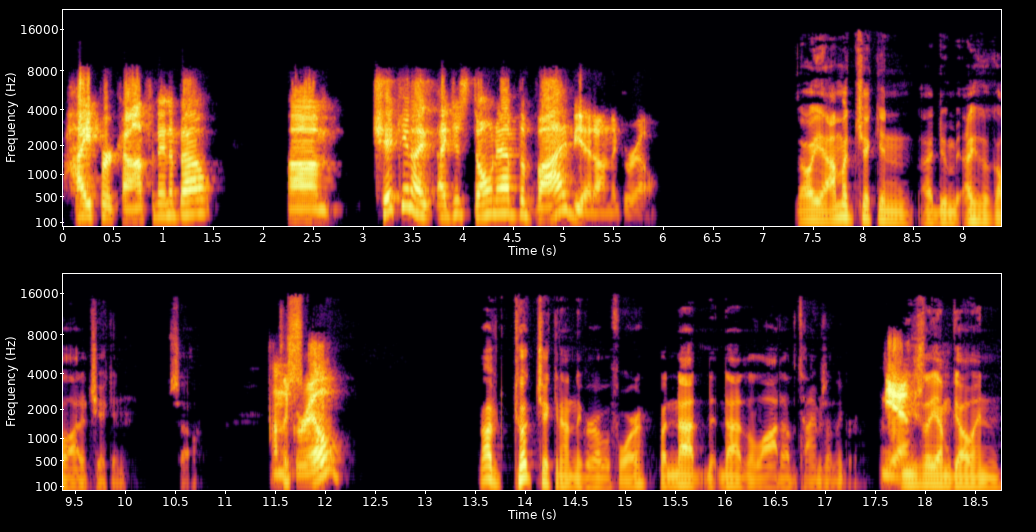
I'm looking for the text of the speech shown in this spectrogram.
hyper confident about. Um, chicken, I, I just don't have the vibe yet on the grill. Oh yeah, I'm a chicken. I do. I cook a lot of chicken. So On the grill? I've cooked chicken on the grill before, but not not a lot of times on the grill. Yeah. Usually I'm going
